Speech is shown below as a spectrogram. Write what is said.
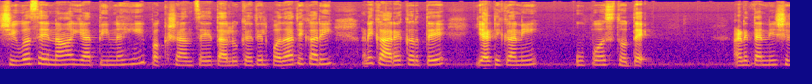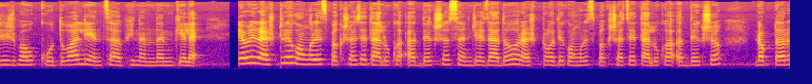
शिवसेना या तीनही पक्षांचे तालुक्यातील पदाधिकारी आणि कार्यकर्ते या ठिकाणी उपस्थित होते. आणि त्यांनी शिरीषभाऊ कोतवाल यांचं अभिनंदन केलंय. यावेळी राष्ट्रीय काँग्रेस पक्षाचे तालुका अध्यक्ष संजय जाधव राष्ट्रवादी काँग्रेस पक्षाचे तालुका अध्यक्ष डॉक्टर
